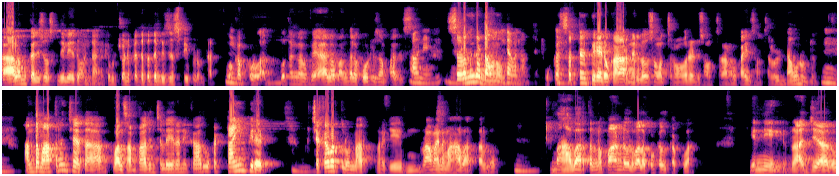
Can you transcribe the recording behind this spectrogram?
కాలం కలిసి వస్తుంది లేదు అనడానికి. ఇప్పుడు చూడండి పెద్ద పెద్ద బిజినెస్ పీపుల్ ఉంటారు. ఒకప్పుడు అద్భుతంగా వేల వందల కోట్లు సంపాదిస్తారు. సడన్గా డౌన్ అవుతుంది. ఒక. సర్టన్ పీరియడ్ ఒక ఆరు నెలలు సంవత్సరం రెండు సంవత్సరాలు ఒక ఐదు సంవత్సరాలు డౌన్ ఉంటుంది. అంత మాత్రం చేత వాళ్ళు సంపాదించలేరని కాదు ఒక టైం పీరియడ్ చక్రవర్తులు ఉన్నారు మనకి రామాయణ మహాభారతాల్లో. మహాభారతంలో పాండవులు వాళ్ళ ఒక్కొక్కరు తక్కువ. ఎన్ని రాజ్యాలు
